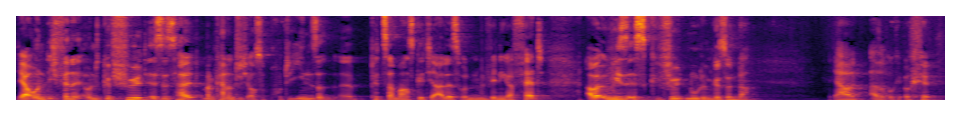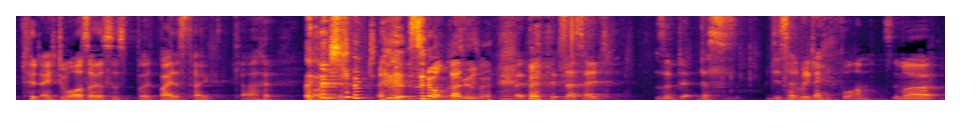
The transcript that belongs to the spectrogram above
Ja, und ich finde, und gefühlt ist es halt, man kann natürlich auch so Protein, so, äh, Pizza machen, es geht ja alles und mit weniger Fett, aber irgendwie ist gefühlt Nudeln gesünder. Ja, also okay, okay. Das ist eigentlich dumme Aussage, es ist be- beides Teig, klar. Aber ich find- ist ja auch gerade so. bei, bei Pizza ist halt so, das, das ist halt immer die gleiche Form. Ist immer,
